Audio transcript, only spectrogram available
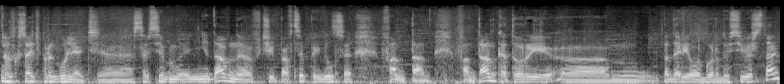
Ну, кстати, прогулять. Э, Совсем недавно в Череповце появился фонтан. Фонтан, который э, подарила городу Северсталь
